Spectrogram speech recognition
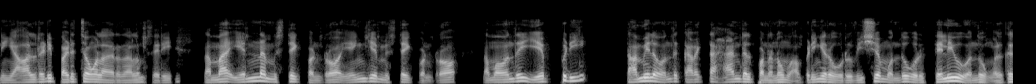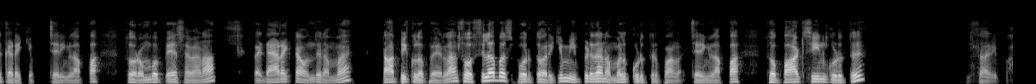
நீங்கள் ஆல்ரெடி படித்தவங்களாக இருந்தாலும் சரி நம்ம என்ன மிஸ்டேக் பண்ணுறோம் எங்கே மிஸ்டேக் பண்ணுறோம் நம்ம வந்து எப்படி தமிழை வந்து கரெக்டாக ஹேண்டில் பண்ணணும் அப்படிங்கிற ஒரு விஷயம் வந்து ஒரு தெளிவு வந்து உங்களுக்கு கிடைக்கும். சரிங்களாப்பா ஸோ ரொம்ப பேச வேணாம். இப்போ டேரெக்டாக வந்து நம்ம டாப்பிக்குள்ளே போயிடலாம். ஸோ சிலபஸ் பொறுத்த வரைக்கும் இப்படி தான் நம்மளுக்கு கொடுத்துருப்பாங்க. சரிங்களாப்பா ஸோ பார்ட் சீன் கொடுத்து சாரிப்பா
